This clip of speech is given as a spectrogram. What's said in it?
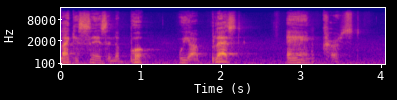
Like it says in the book, we are blessed and cursed.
